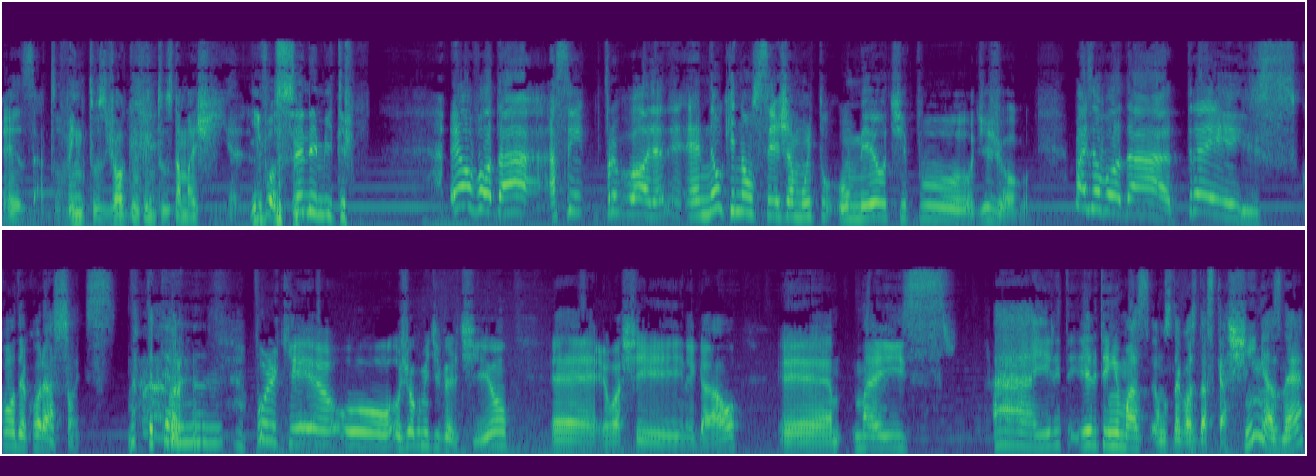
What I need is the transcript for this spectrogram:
Exato. Ventus, jogue o Ventus da magia. E você, Limite? Eu vou dar, assim, olha, é não que não seja muito o meu tipo de jogo, mas eu vou dar três condecorações. Porque o, o jogo me divertiu, é, eu achei legal, é, mas. Ah, ele, ele tem umas, uns negócios das caixinhas, né?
